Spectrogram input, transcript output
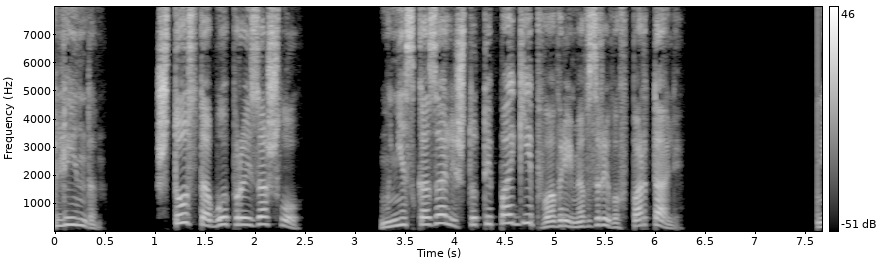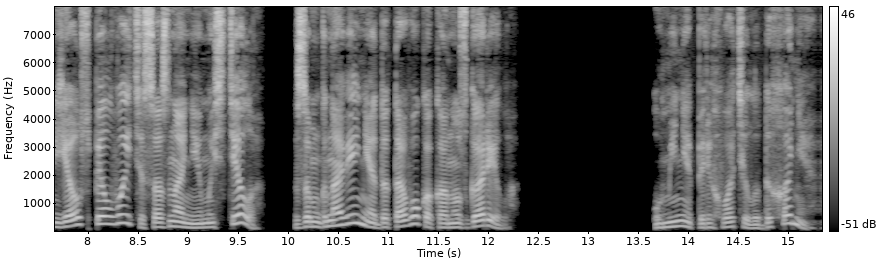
«Линдон, что с тобой произошло? Мне сказали, что ты погиб во время взрыва в портале». Я успел выйти сознанием из тела за мгновение до того, как оно сгорело. У меня перехватило дыхание,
